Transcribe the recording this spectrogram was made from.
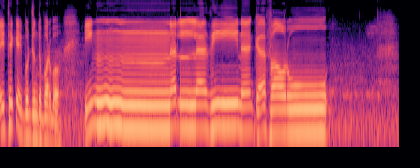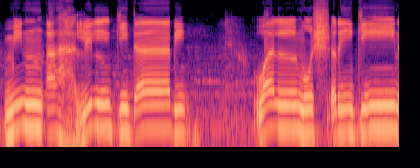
এই থেকে এই পর্যন্ত পড়ব ইন্নাল্লাযীনা কাফারু মিন আহলিল কিতাবি والمشركين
